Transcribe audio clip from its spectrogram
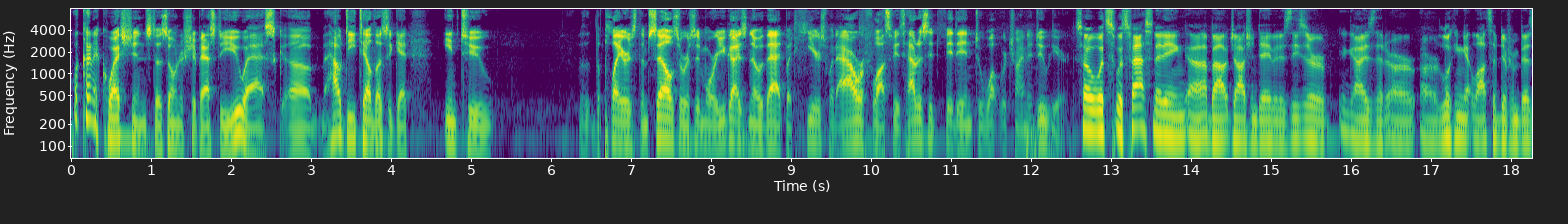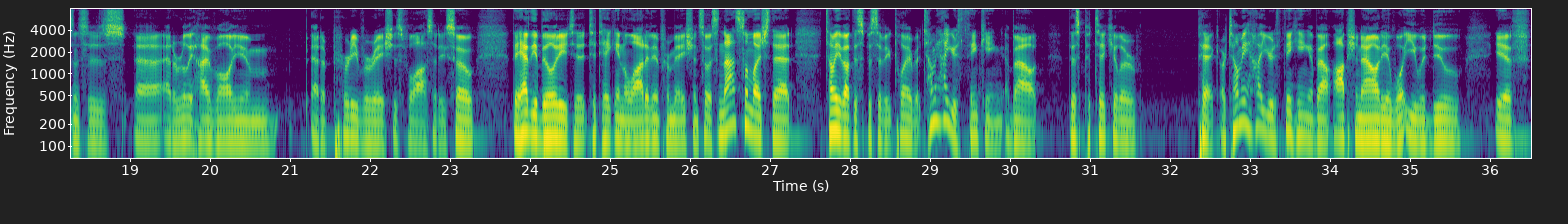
What kind of questions does ownership ask? Do you ask? Uh, how detailed does it get into the players themselves, or is it more you guys know that, but here's what our philosophy is? How does it fit into what we're trying to do here? So what's what's fascinating uh, about Josh and David is these are guys that are are looking at lots of different businesses uh, at a really high volume at a pretty voracious velocity. So they have the ability to, to take in a lot of information. So it's not so much that tell me about this specific player, but tell me how you're thinking about this particular pick, or tell me how you're thinking about optionality of what you would do if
